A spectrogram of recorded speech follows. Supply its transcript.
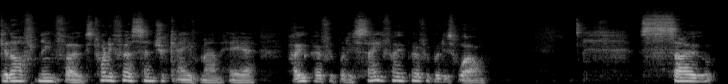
Good afternoon, folks. 21st Century Caveman here. Hope everybody's safe, hope everybody's well. So,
